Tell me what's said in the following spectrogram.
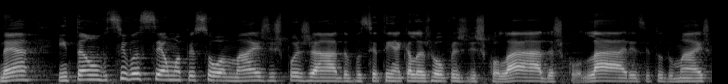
né? Então, se você é uma pessoa mais despojada, você tem aquelas roupas descoladas, colares e tudo mais.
